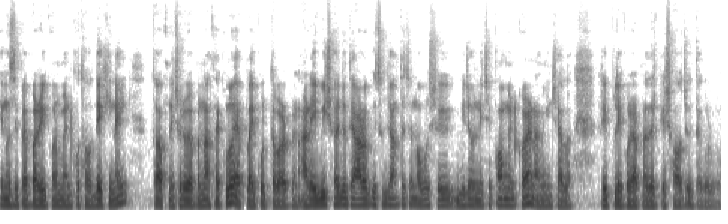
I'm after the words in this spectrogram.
এনওসি পেপার রিকোয়ারমেন্ট কোথাও দেখি নাই। তো আপনি ছুটি পেপার না থাকলেও অ্যাপ্লাই করতে পারবেন। আর এই বিষয়ে যদি আরও কিছু জানতে চান, অবশ্যই ভিডিওর নিচে কমেন্ট করেন। আমি ইনশাল্লাহ রিপ্লাই করে আপনাদেরকে সহযোগিতা করব।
